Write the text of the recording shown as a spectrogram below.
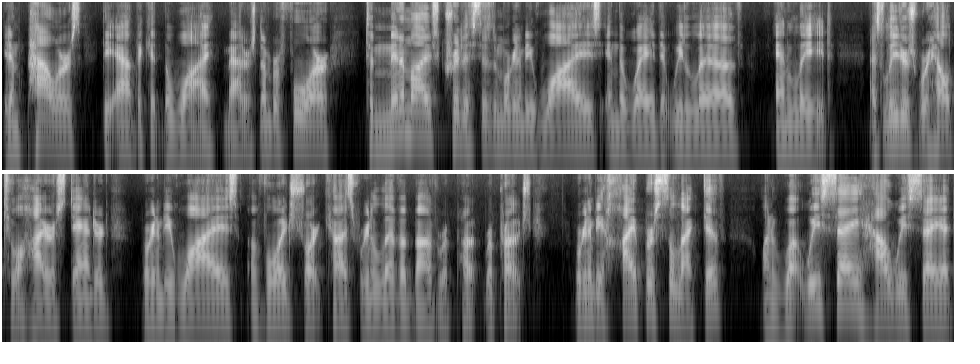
it empowers the advocate. The why matters. Number four, to minimize criticism, we're going to be wise in the way that we live and lead. As leaders, we're held to a higher standard. We're going to be wise, avoid shortcuts. We're going to live above repro- reproach. We're going to be hyper selective on what we say, how we say it,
